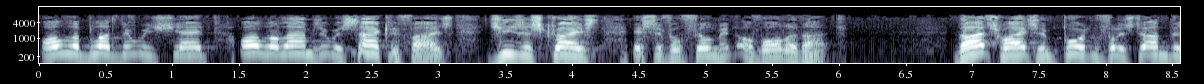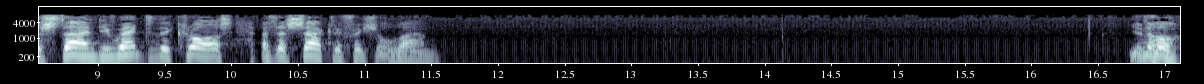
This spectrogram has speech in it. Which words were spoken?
All the blood that was shed, all the lambs that were sacrificed, Jesus Christ is the fulfillment of all of that. That's why it's important for us to understand he went to the cross as a sacrificial lamb. You know,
